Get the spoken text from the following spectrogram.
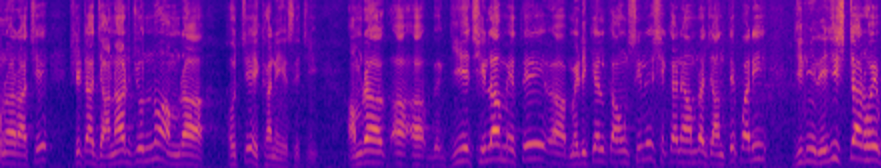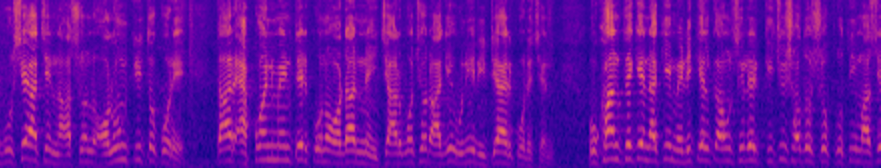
ওনার আছে, সেটা জানার জন্য আমরা হচ্ছে এখানে এসেছি। আমরা গিয়েছিলাম এতে মেডিকেল কাউন্সিলে সেখানে আমরা জানতে পারি যিনি রেজিস্টার হয়ে বসে আছেন আসন অলঙ্কৃত করে তার অ্যাপয়েন্টমেন্টের কোনো অর্ডার নেই। চার বছর আগে উনি রিটায়ার করেছেন। ওখান থেকে নাকি মেডিকেল কাউন্সিলের কিছু সদস্য প্রতি মাসে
